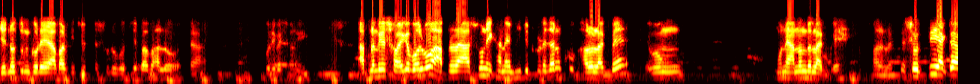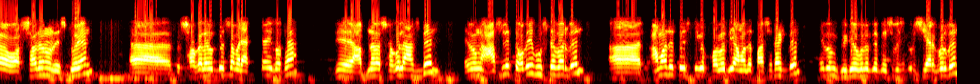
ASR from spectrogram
যে নতুন করে আবার কিছু একটা শুরু করছে বা ভালো একটা পরিবেশন আপনাদের সবাইকে বলব আপনারা আসুন এখানে ভিজিট করে যান খুব ভালো লাগবে এবং মনে আনন্দ লাগবে। ভালো লাগবে। সত্যি একটা অসাধারণ রেস্টুরেন্ট তো সকালের উদ্দেশ্যে আমার একটাই কথা যে আপনারা সকলে আসবেন এবং আসলে তবেই বুঝতে পারবেন, আর আমাদের পেজটিকে ফলো দিয়ে আমাদের পাশে থাকবেন এবং ভিডিওগুলোকে বেশি বেশি করে শেয়ার করবেন।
